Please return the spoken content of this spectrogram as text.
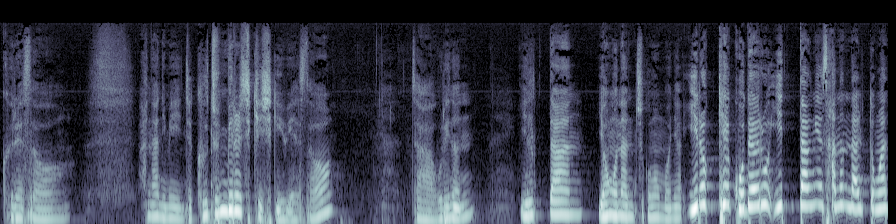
그래서 하나님이 이제 그 준비를 시키시기 위해서 자, 우리는 일단 영원한 죽음은 뭐냐? 이렇게 그대로 이 땅에 사는 날 동안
